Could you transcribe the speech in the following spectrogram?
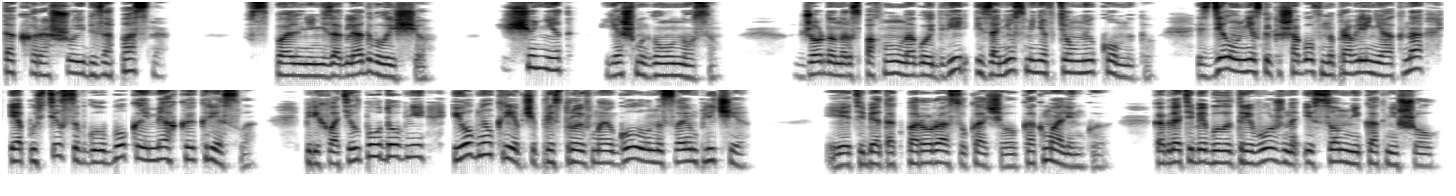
так хорошо и безопасно. В спальню не заглядывала еще? Еще нет, я шмыгнул носом. Джордан распахнул ногой дверь и занес меня в темную комнату сделал несколько шагов в направлении окна и опустился в глубокое мягкое кресло. Перехватил поудобнее и обнял крепче, пристроив мою голову на своем плече. «Я тебя так пару раз укачивал, как маленькую. Когда тебе было тревожно и сон никак не шел,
